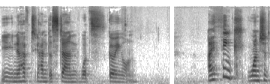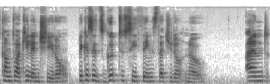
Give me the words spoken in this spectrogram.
You, you know, have to understand what's going on. I think one should come to Achille and Sciro because it's good to see things that you don't know. And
